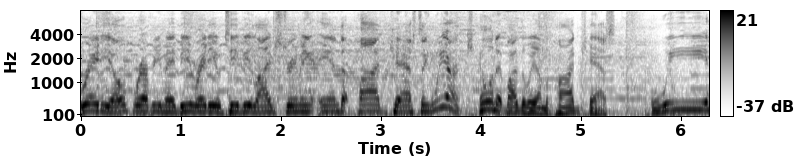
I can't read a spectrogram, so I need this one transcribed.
radio, wherever you may be radio, TV, live streaming, and podcasting. We are killing it, by the way, on the podcast. We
